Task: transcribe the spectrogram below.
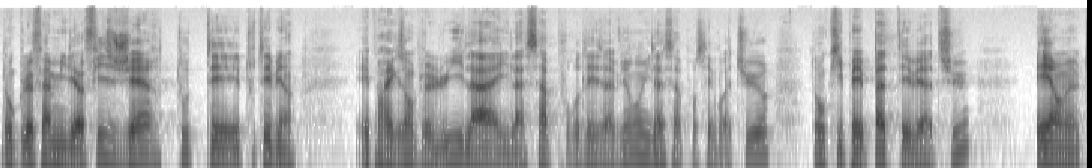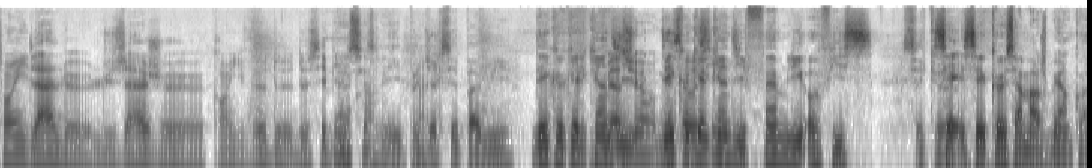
Donc, le family office gère tous tes, tous tes biens. Et par exemple, lui, il a, il a ça pour des avions, il a ça pour ses voitures. Donc, il paye pas de TVA dessus. Et en même temps, il a le- l'usage euh, quand il veut de, de ses biens. Il peut Ouais. dire que c'est pas lui. Dès que quelqu'un dit, sûr, dès que quelqu'un aussi. dit family office, C'est que. que ça marche bien, quoi.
